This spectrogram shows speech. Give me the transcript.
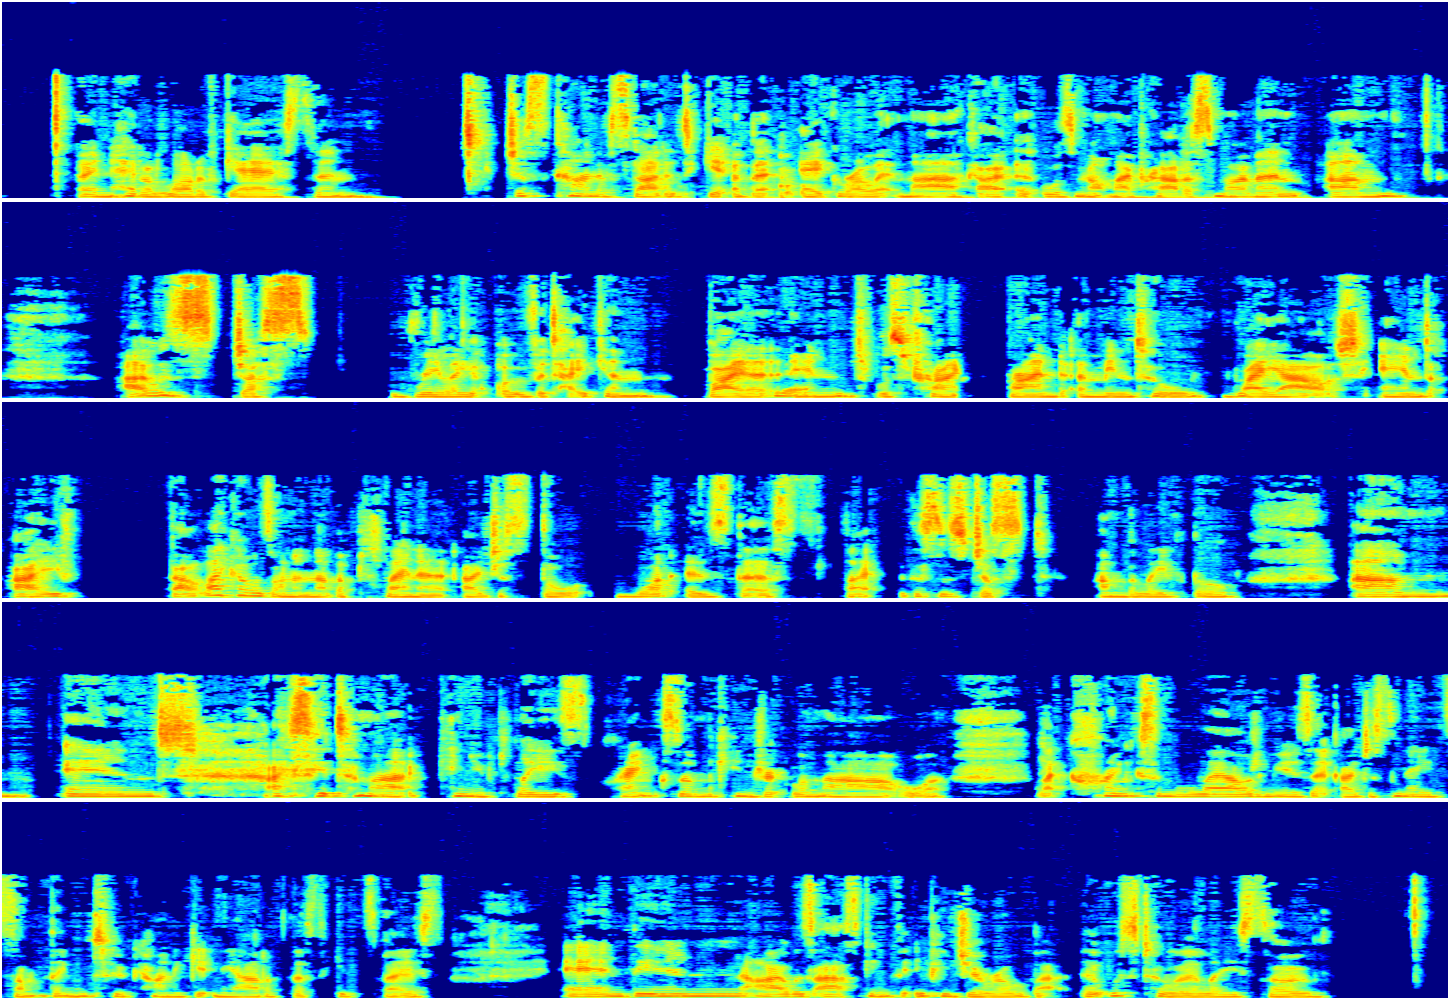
and had a lot of gas and just kind of started to get a bit aggro at Mark. I, it was not my proudest moment. Um, I was just really overtaken by it yeah. and was trying to find a mental way out. And I felt like I was on another planet. I just thought, what is this? Like, this is just unbelievable. Um, and I said to Mark, can you please crank some Kendrick Lamar or like crank some loud music? I just need something to kind of get me out of this headspace. And then I was asking for epidural, but it was too early. So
